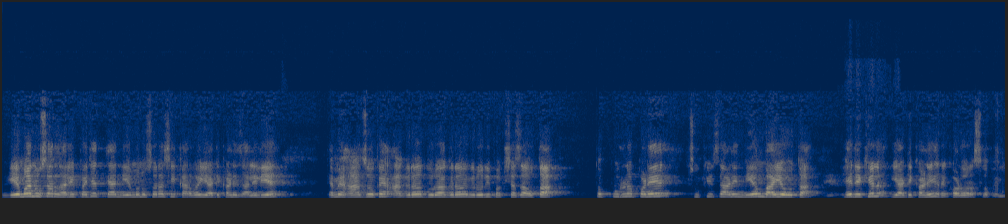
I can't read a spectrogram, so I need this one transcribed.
नियमानुसार झाली पाहिजे त्या नियमानुसारच ही कारवाई या ठिकाणी झालेली आहे. त्यामुळे हा जो काही आग्रह दुराग्रह विरोधी पक्षाचा होता तो पूर्णपणे चुकीचा आणि नियमबाह्य होता हे देखील या ठिकाणी रेकॉर्डवर असलं पाहिजे.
